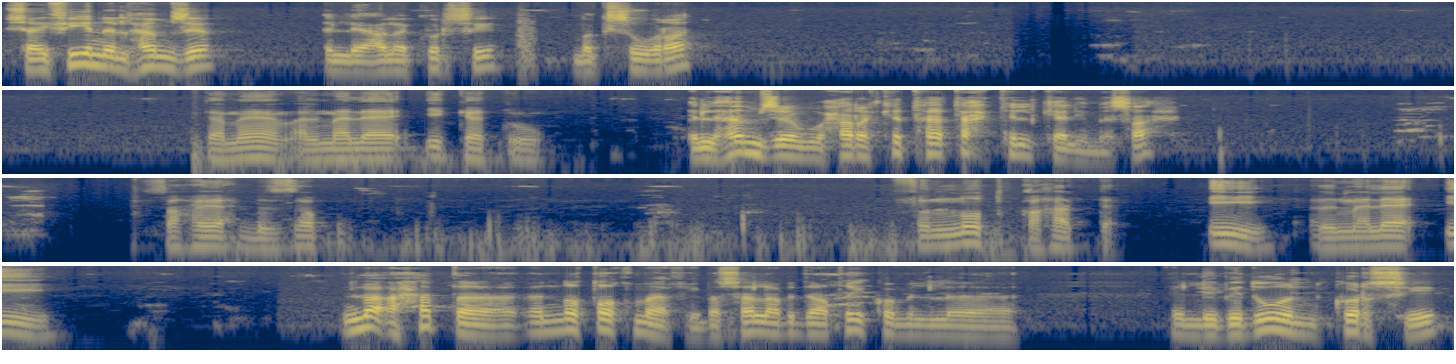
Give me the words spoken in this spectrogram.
شايفين الهمزة اللي على كرسي مكسورة؟ تمام. الملائكة. الهمزة وحركتها تحت الكلمة صح؟ صحيح بالظبط في النطق حتى. إي الملائي لا حتى النطق ما في. بس هلا بدي أعطيكم ال- اللي بدون كرسي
